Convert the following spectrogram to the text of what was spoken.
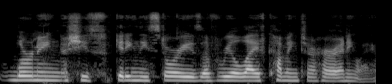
learning, she's getting these stories of real life coming to her anyway.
